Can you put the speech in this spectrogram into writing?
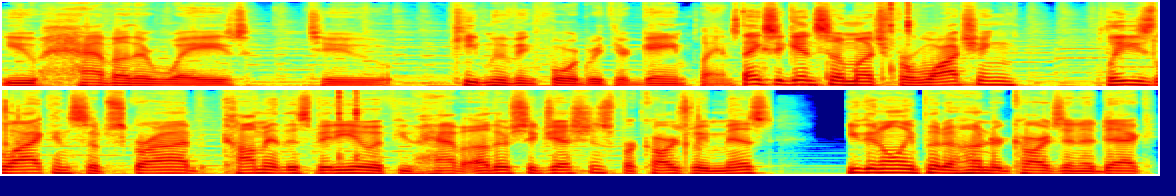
you have other ways to keep moving forward with your game plans. Thanks again so much for watching. Please like and subscribe. Comment this video if you have other suggestions for cards we missed. You can only put 100 cards in a deck.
